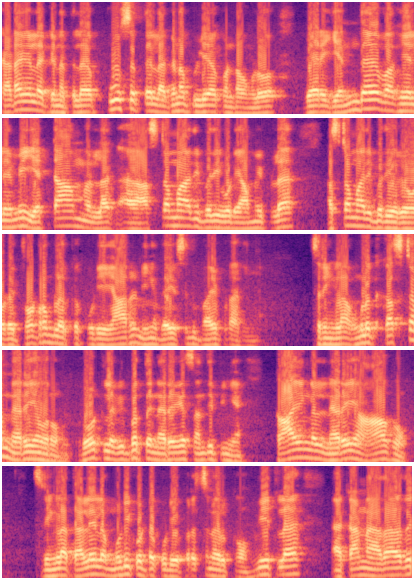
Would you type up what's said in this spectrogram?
கடக லக்னத்தில் பூசத்தை லக்ன புள்ளியாக கொண்டவங்களோ வேற எந்த வகையிலையுமே எட்டாம் லக் அஷ்டமாதிபதியோடைய அமைப்பில் அஷ்டமாதிபதியோட தொடர்பில் இருக்கக்கூடிய யாரும் நீங்கள் தயவு செய்து பயப்படாதீங்க. சரிங்களா? உங்களுக்கு கஷ்டம் நிறைய வரும். ரோட்டில் விபத்தை நிறைய சந்திப்பீங்க. காயங்கள் நிறைய ஆகும். சரிங்களா? தலையில் முடி கொட்டக்கூடிய பிரச்சனை இருக்கும். வீட்டில் கண் அதாவது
